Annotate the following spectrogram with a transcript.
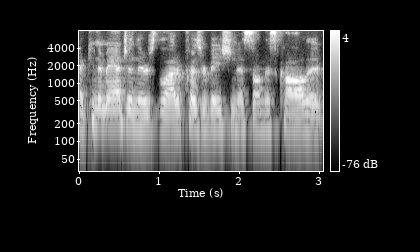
I can imagine there's a lot of preservationists on this call that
